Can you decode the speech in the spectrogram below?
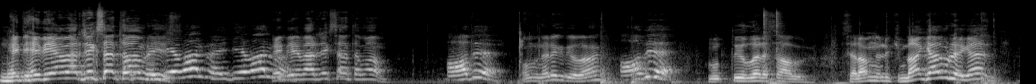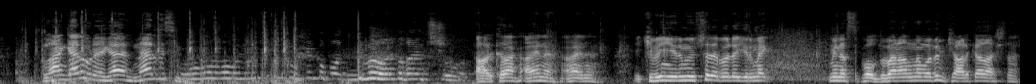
hedi- hediye vereceksen tamam reis. Hediye var mı? Hediye var mı? Hediye vereceksen tamam. Abi. Oğlum nereye gidiyor lan? Abi. Mutlu yıllar hesabı. Selamünaleyküm. Lan gel buraya gel. Lan gel buraya gel. Neredesin? Oo, kapıyı kapat. Girme arkadan yetişiyor. Arkadan aynen aynen. 2023'te de böyle girmek mi nasip oldu ben anlamadım ki arkadaşlar.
